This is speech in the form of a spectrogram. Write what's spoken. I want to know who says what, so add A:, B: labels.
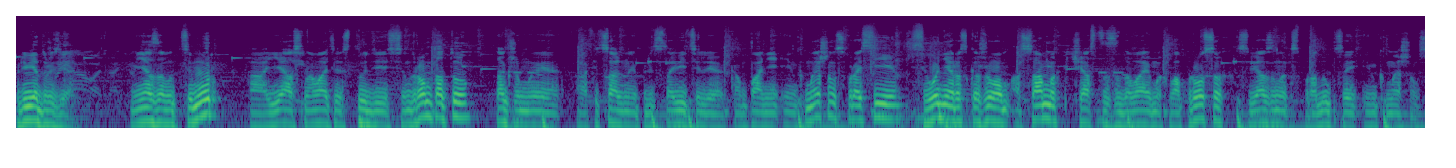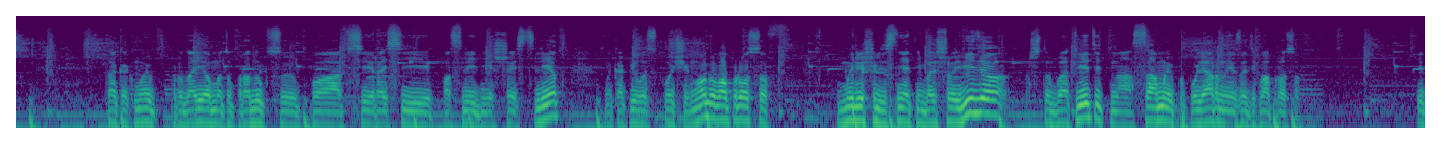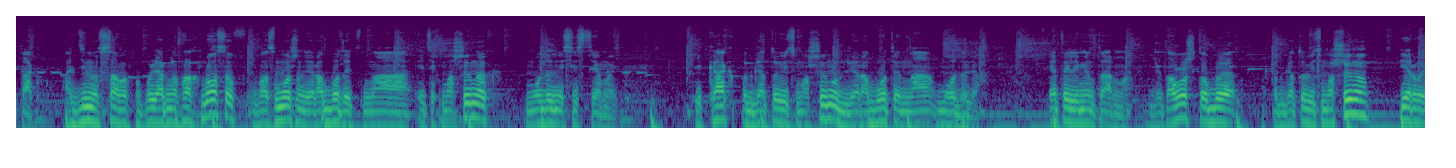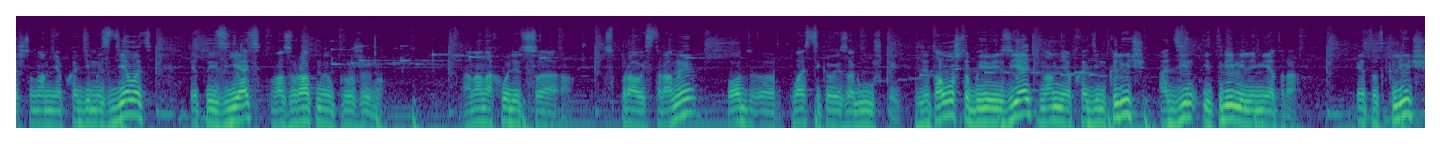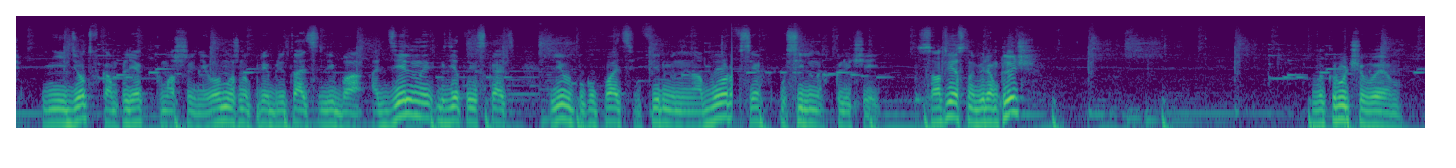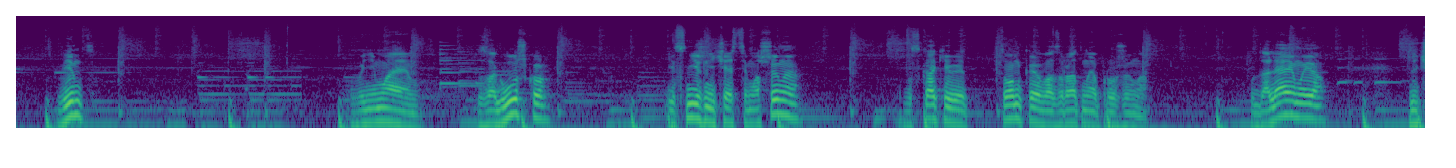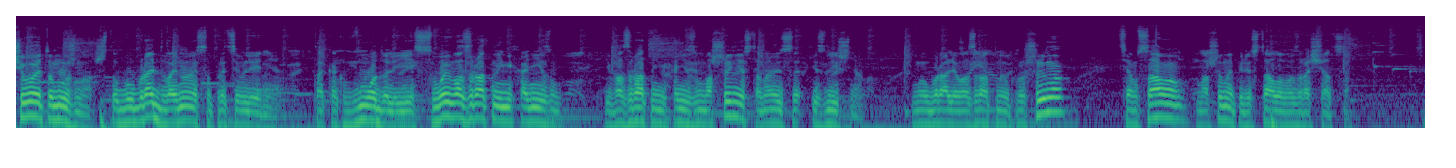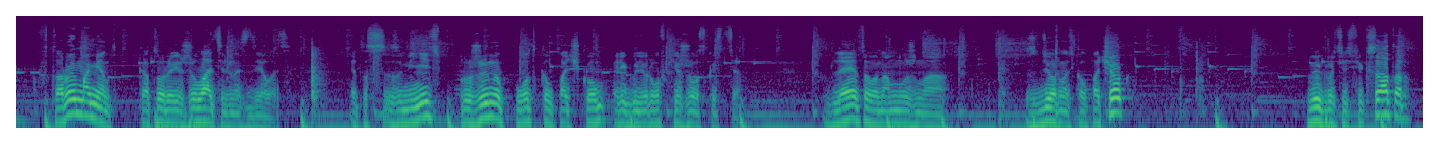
A: Привет, друзья! Меня зовут Тимур, а я основатель студии Синдром Тату. Также мы официальные представители компании Ink Machines в России. Сегодня я расскажу вам о самых часто задаваемых вопросах, связанных с продукцией Ink Machines. Так как мы продаем эту продукцию по всей России последние 6 лет, накопилось очень много вопросов. Мы решили снять небольшое видео, чтобы ответить на самые популярные из этих вопросов. Итак, один из самых популярных вопросов, возможно ли работать на этих машинах модульной системой и как подготовить машину для работы на модулях. Это элементарно. Для того, чтобы подготовить машину, первое, что нам необходимо сделать, это изъять возвратную пружину. Она находится с правой стороны под э, пластиковой заглушкой. Для того, чтобы ее изъять, нам необходим ключ 1,3 мм. Этот ключ не идет в комплект к машине. Его нужно приобретать либо отдельный где-то искать, либо покупать фирменный набор всех усиленных ключей. Соответственно, берем ключ, выкручиваем винт, вынимаем заглушку и с нижней части машины выскакивает тонкая возвратная пружина. Удаляем ее для чего это нужно? Чтобы убрать двойное сопротивление, так как в модуле есть свой возвратный механизм, и возвратный механизм в машине становится излишним. Мы убрали возвратную пружину, тем самым машина перестала возвращаться. Второй момент, который желательно сделать, это заменить пружину под колпачком регулировки жесткости. Для этого нам нужно сдернуть колпачок, выкрутить фиксатор –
